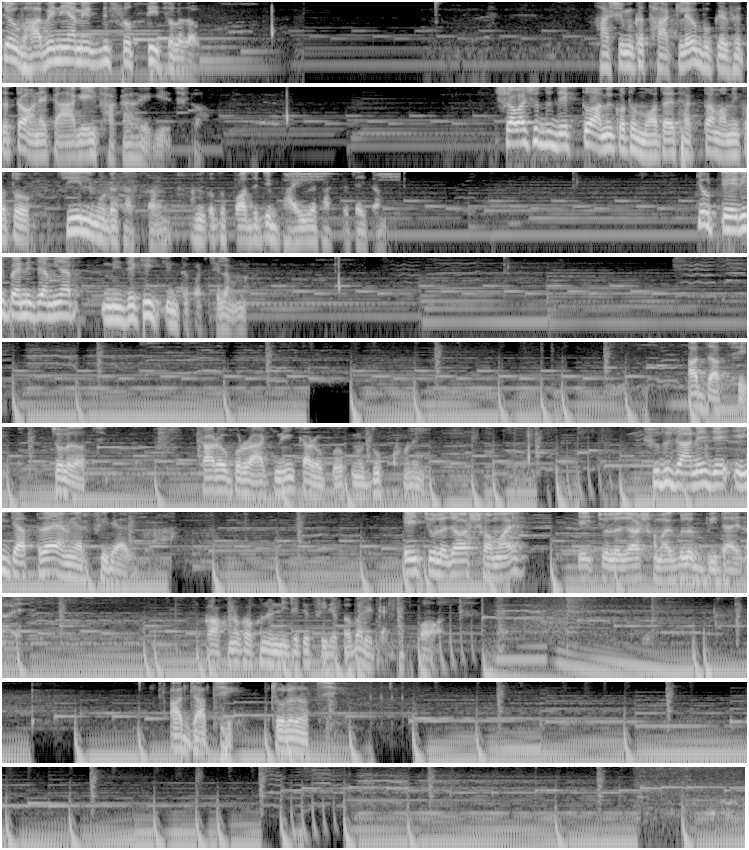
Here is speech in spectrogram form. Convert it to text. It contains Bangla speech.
কেউ ভাবেনি আমি একদিন সত্যিই চলে যাব। হাসি মুখে থাকলেও বুকের ভেতরটা অনেক আগেই ফাঁকা হয়ে গিয়েছিল। সবাই শুধু দেখতো আমি কত মজায় থাকতাম, আমি কত চিল মুডে থাকতাম, আমি কত পজিটিভ ভাইবে থাকতে চাইতাম। কেউ টেরই পায়নি যে আমি আর নিজেকেই চিনতে পারছিলাম না। আজ যাচ্ছি, চলে যাচ্ছি। কারও উপর রাগ নেই, কারও উপর কোনো দুঃখ নেই। শুধু জানি যে এই যাত্রায় আমি আর ফিরে আসব না। এই চলে যাওয়ার সময়, এই চলে যাওয়ার সময়গুলো বিদায় নয়। কখনো কখনো নিজেকে ফিরে পাবার এটা একটা পথ। আজ যাচ্ছি, চলে যাচ্ছি।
